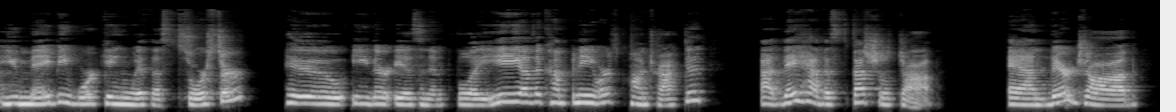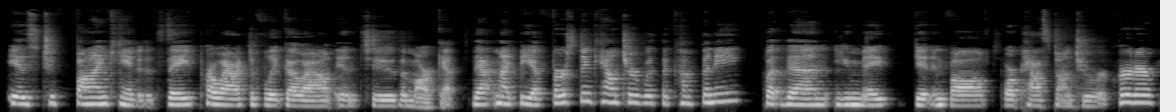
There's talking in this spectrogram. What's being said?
You may be working with a sourcer who either is an employee of the company or is contracted. Uh, they have a special job, and their job is to find candidates. They proactively go out into the market. That might be a first encounter with the company, but then you may get involved or passed on to a recruiter.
